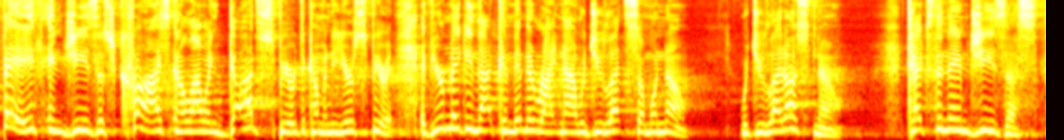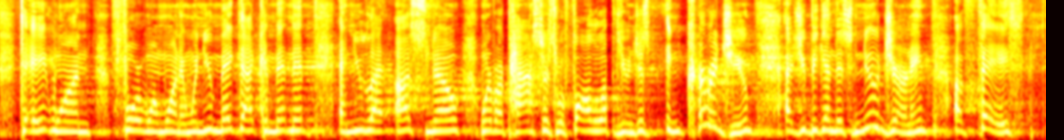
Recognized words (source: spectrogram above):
faith in Jesus Christ and allowing God's Spirit to come into your spirit. If you're making that commitment right now, would you let someone know? Would you let us know? Text the name Jesus to 81411. And when you make that commitment and you let us know, one of our pastors will follow up with you and just encourage you as you begin this new journey of faith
